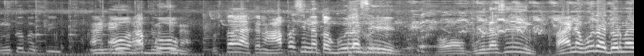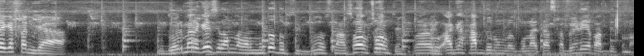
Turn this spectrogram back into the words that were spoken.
মু তো ধরছি ও, হাত হাত কো। উস্তাদ তেন হাত আছি না তো গুল আছিল ও ভুল আছিন? আইনে হুদাই দৌড় মেরে গেছেন গা। দৌড় মেরে গেছিলাম না আমার মুতো ধরছিল বুঝছ না? চল চল। আগে হাত ধরুন লাগবো না আজকে বেড়ে বাদ দিত না।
